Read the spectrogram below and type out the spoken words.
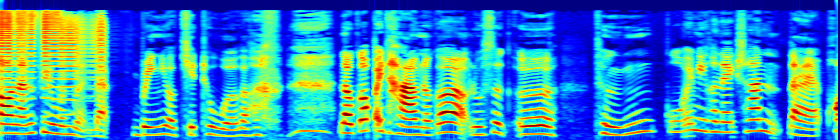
ตอนนั้น feel มันเหมือนแบบ bring your kid to work อะค่ะแล้วก็ไปทำแล้วก็รู้สึกเออ ถึงกูไม่มี connection แต่พ่อ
